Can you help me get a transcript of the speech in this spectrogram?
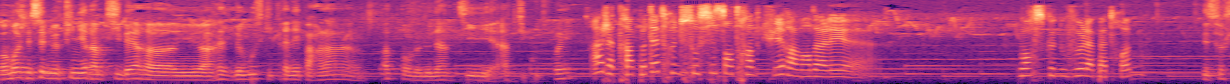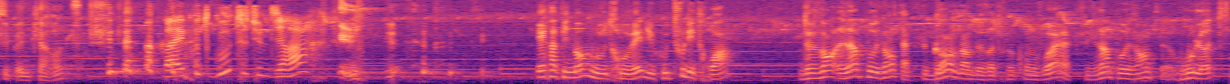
Bon, moi, j'essaie de me finir un petit verre, euh, un reste de mousse qui traînait par là, euh, hop, pour me donner un petit, un petit coup de fouet. Ah, j'attrape peut-être une saucisse en train de cuire avant d'aller euh, voir ce que nous veut la patronne. C'est sûr que c'est pas une carotte? Bah écoute, goûte, tu me diras. Et rapidement, vous vous trouvez du coup tous les trois devant l'imposante, la plus grande hein, de votre convoi, la plus imposante roulotte,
